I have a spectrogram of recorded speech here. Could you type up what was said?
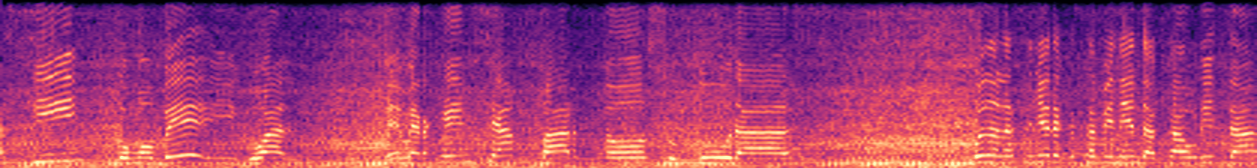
así como ve igual, emergencia, partos, suturas. Bueno, la señora que está viniendo acá ahorita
